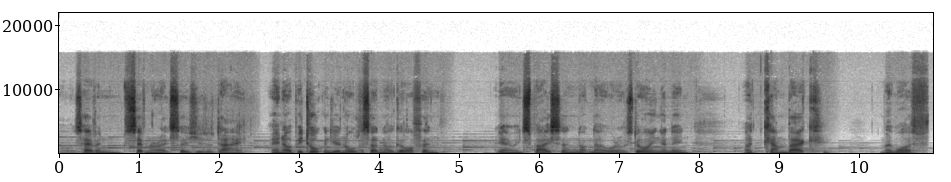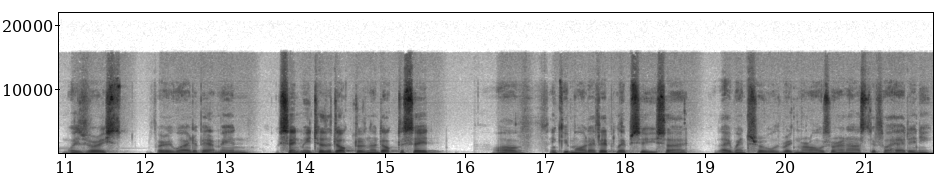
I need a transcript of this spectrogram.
I was having seven or eight seizures a day. And I'd be talking to you, and all of a sudden I'd go off and, you know, in space and not know what I was doing. And then I'd come back. My wife was very, very worried about me and sent me to the doctor, and the doctor said, I think you might have epilepsy. So they went through all the rigmaroles and asked if I had any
